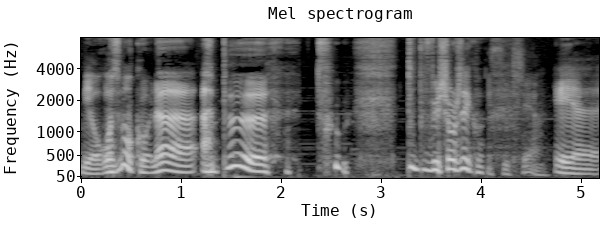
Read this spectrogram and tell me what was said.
Mais heureusement, quoi. Là, un peu, euh, tout, tout pouvait changer, quoi. C'est clair. Et, euh,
